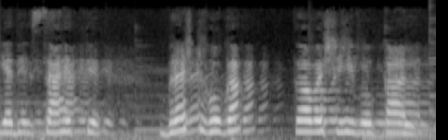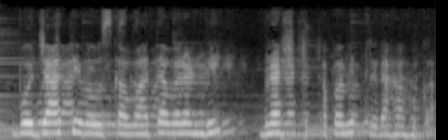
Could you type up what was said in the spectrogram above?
यदि साहित्य भ्रष्ट होगा तो अवश्य ही वो काल वो जाति व उसका वातावरण भी भ्रष्ट, अपवित्र रहा होगा।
